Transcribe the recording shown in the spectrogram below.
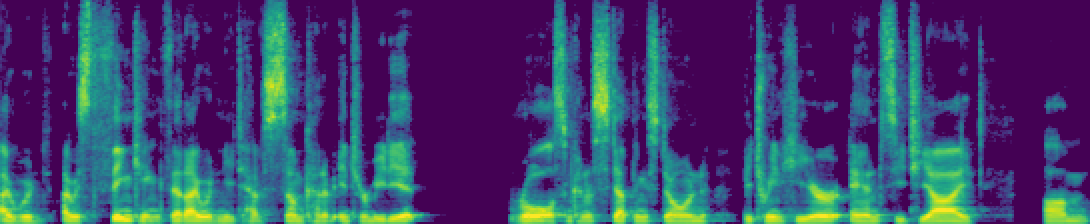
I would I was thinking that I would need to have some kind of intermediate role, some kind of stepping stone between here and CTI. Um,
